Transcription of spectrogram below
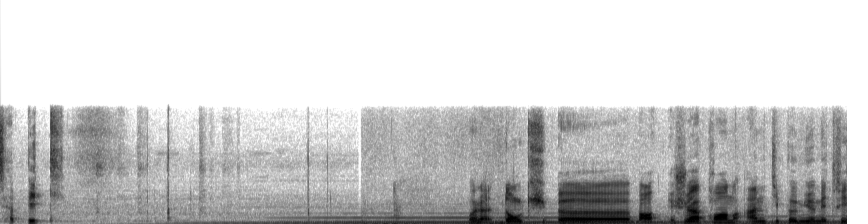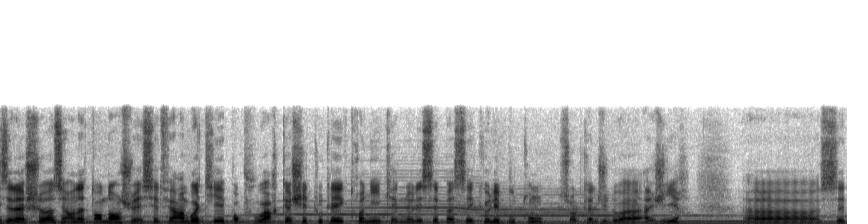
Ça pique. Voilà, donc euh, bon, je vais apprendre à un petit peu mieux maîtriser la chose et en attendant je vais essayer de faire un boîtier pour pouvoir cacher toute l'électronique et ne laisser passer que les boutons sur lesquels je dois agir. Euh, c'est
